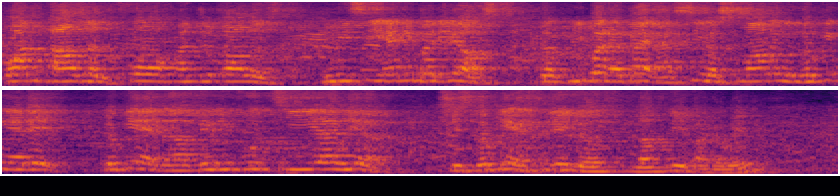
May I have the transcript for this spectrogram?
$1,400. Do we see anybody else? The people at the back, I see you smiling, looking at it. Looking at the beautiful Tia here. She's looking actually lo lovely, by the way.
